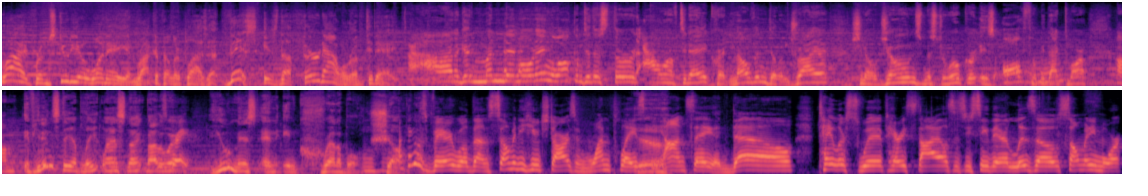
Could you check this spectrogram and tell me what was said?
Live from Studio 1A in Rockefeller Plaza, this is the third hour of today. Ah, a good Monday morning. Welcome to this third hour of today. Craig Melvin, Dylan Dreyer, Sheinelle Jones, Mr. Roker is off. He'll be back tomorrow. Um, if you didn't stay up late last night, by It the way, great. You missed an incredible show. I think it was very well done. So many huge stars in one place Yeah. Beyonce, Adele, Taylor Swift, Harry Styles, as you see there, Lizzo, so many more.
